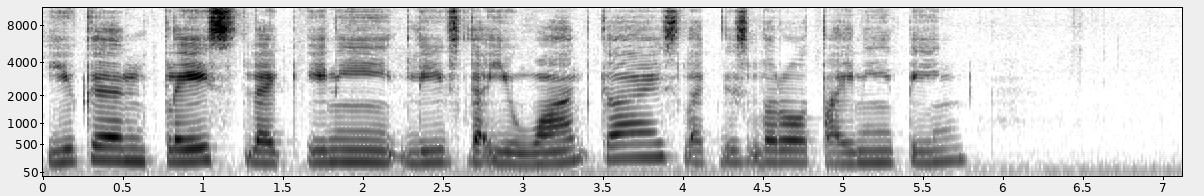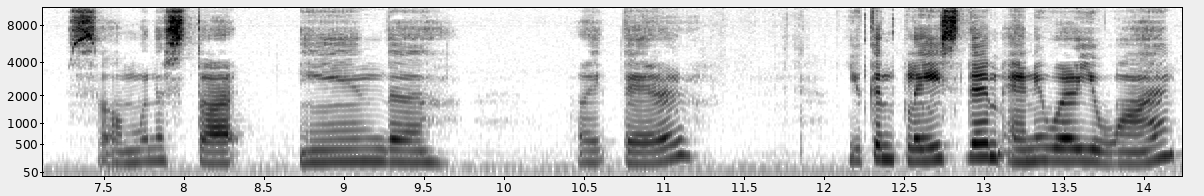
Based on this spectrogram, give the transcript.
You can place like any leaves that you want, guys. Like this little tiny thing. So, I'm gonna start in the right there. You can place them anywhere you want.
